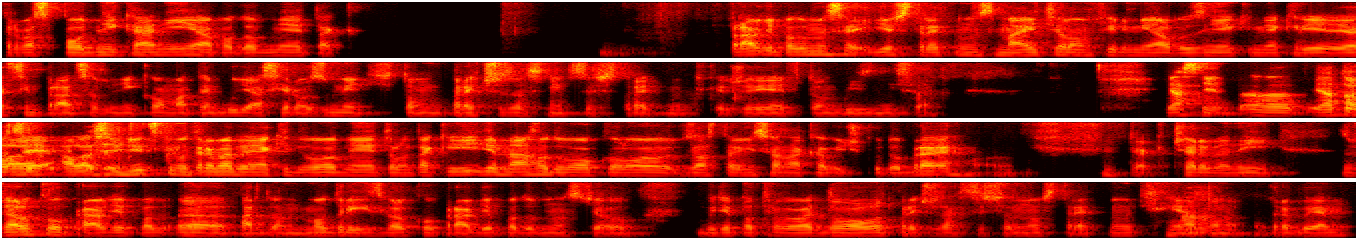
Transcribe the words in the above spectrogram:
treba spodnikaní a podobne, tak pravdepodobne sa ideš stretnúť s majiteľom firmy alebo s niekým nejakým riadiacím pracovníkom a ten bude asi rozumieť tomu, prečo sa s ním chceš stretnúť, keďže je v tom biznise. Jasne. Uh, ja to ale, chcem... ale si vždycky mu treba dať nejaký dôvod, nie je to len taký, idem náhodou okolo, zastavím sa na kavičku, dobre, tak červený s veľkou pravdepod... Uh, pardon, modrý s veľkou pravdepodobnosťou bude potrebovať dôvod, prečo sa chceš so mnou stretnúť, ja to nepotrebujem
